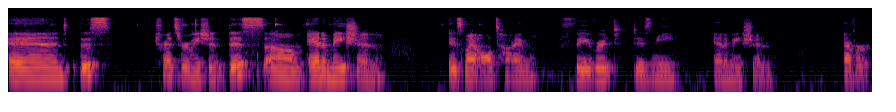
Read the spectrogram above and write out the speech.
And this transformation, this um, animation is my all time favorite Disney animation ever.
